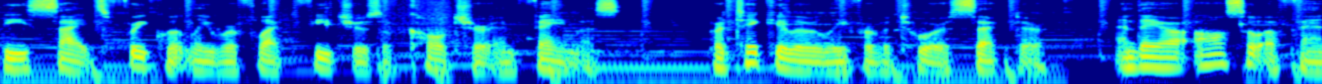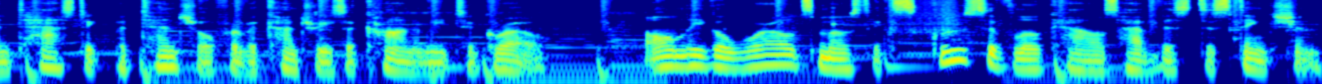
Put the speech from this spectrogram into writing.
These sites frequently reflect features of culture and famous, particularly for the tourist sector, and they are also a fantastic potential for the country's economy to grow. Only the world's most exclusive locales have this distinction.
